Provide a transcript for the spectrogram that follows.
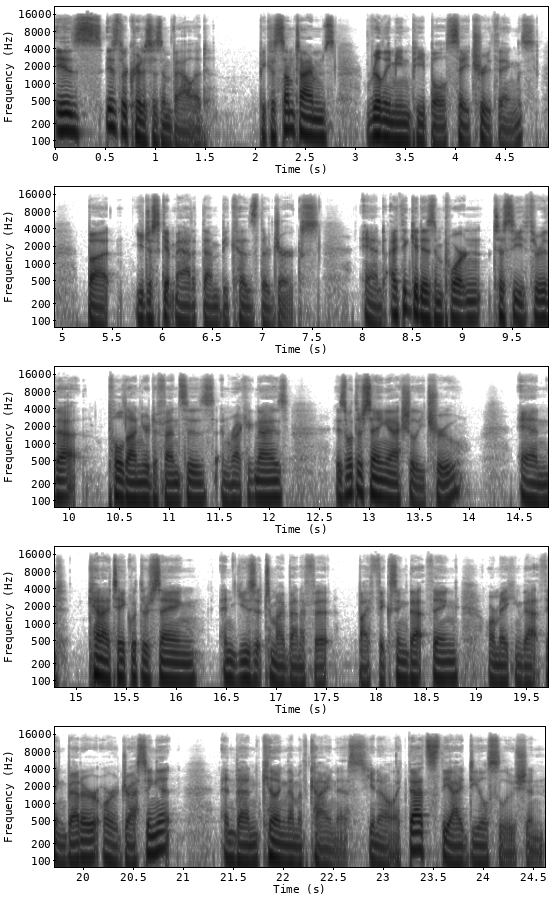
is is their criticism valid? Because sometimes really mean people say true things, but you just get mad at them because they're jerks. And I think it is important to see through that, pull down your defenses, and recognize is what they're saying actually true? And can I take what they're saying and use it to my benefit by fixing that thing or making that thing better or addressing it and then killing them with kindness? You know, like that's the ideal solution.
